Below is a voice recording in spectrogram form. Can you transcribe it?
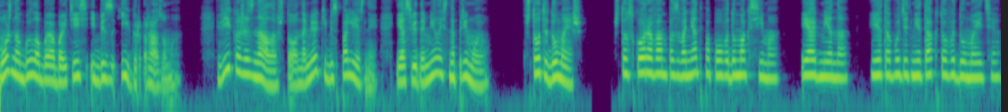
можно было бы обойтись и без игр разума. Вика же знала, что намеки бесполезны, и осведомилась напрямую. «Что ты думаешь?» «Что скоро вам позвонят по поводу Максима и обмена, и это будет не так, кто вы думаете».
